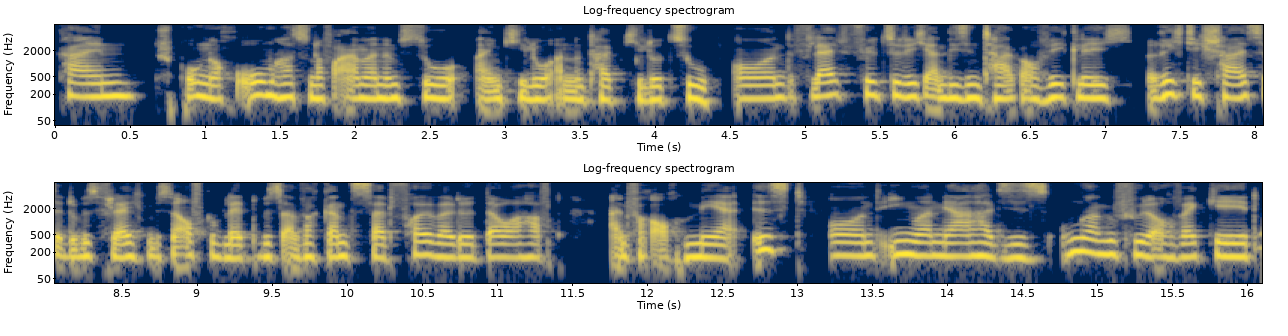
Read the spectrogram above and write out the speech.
keinen Sprung nach oben hast und auf einmal nimmst du ein Kilo, anderthalb Kilo zu. Und vielleicht fühlst du dich an diesem Tag auch wirklich richtig scheiße. Du bist vielleicht ein bisschen aufgebläht, du bist einfach ganze Zeit voll, weil du dauerhaft einfach auch mehr isst und irgendwann ja halt dieses Hungergefühl auch weggeht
